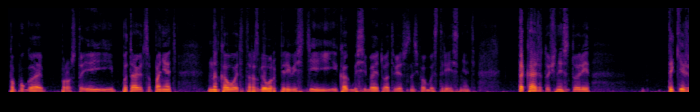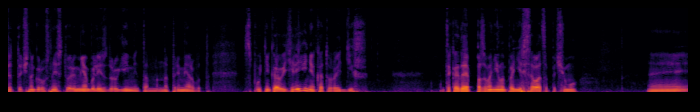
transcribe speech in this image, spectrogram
попугаи просто и, и пытаются понять, на кого этот разговор перевести и, и как бы себя эту ответственность побыстрее снять. Такая же точная история такие же точно грустные истории у меня были и с другими. Там, например, вот спутниковое телевидение, которое Диш. Это когда я позвонил им поинтересоваться, почему э,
